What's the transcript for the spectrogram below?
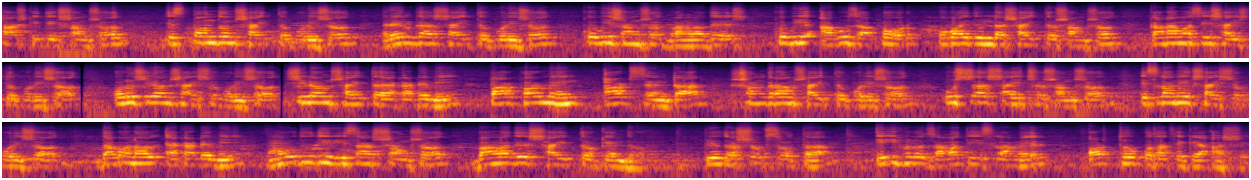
সাংস্কৃতিক সংসদ স্পন্দন সাহিত্য পরিষদ, রেলগাছ সাহিত্য পরিষদ, কবি সংসদ বাংলাদেশ, কবি আবু জাফর, ওবায়দুল্লাহ সাহিত্য সংসদ কানামাসি সাহিত্য পরিষদ, অনুশীলন সাহিত্য পরিষদ, শিলন সাহিত্য একাডেমি, পারফর্মিং আর্ট সেন্টার, সংগ্রাম সাহিত্য পরিষদ উচ্ছ্বাস সাহিত্য সংসদ, ইসলামিক সাহিত্য পরিষদ, দাবানল একাডেমি, মৌদুদি রিসার্চ সংসদ, বাংলাদেশ সাহিত্য কেন্দ্র। প্রিয় দর্শক, শ্রোতা, এই হলো জামাতি ইসলামের অর্থ কোথা থেকে আসে?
